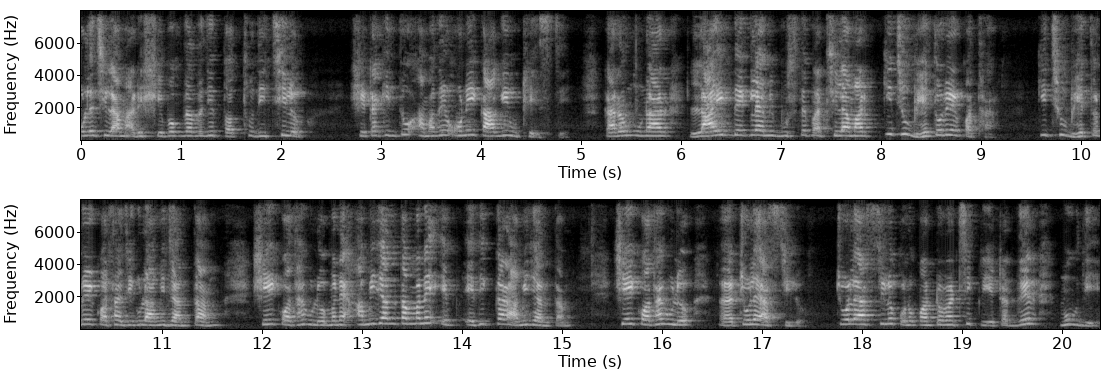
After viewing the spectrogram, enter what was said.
বলেছিলাম আর এই সেবক দাদা যে তথ্য দিচ্ছিল, সেটা কিন্তু আমাদের অনেক আগে উঠে এসছে। কারণ ওনার লাইভ দেখলে আমি বুঝতে পারছিলাম আর কিছু ভেতরের কথা, কিছু ভেতরের কথা যেগুলো আমি জানতাম, সেই কথাগুলো মানে আমি জানতাম মানে এদিককার আমি জানতাম। সেই কথাগুলো চলে আসছিল। চলে আসছিল কোনো কন্ট্রোভার্সি ক্রিয়েটারদের মুখ দিয়ে।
